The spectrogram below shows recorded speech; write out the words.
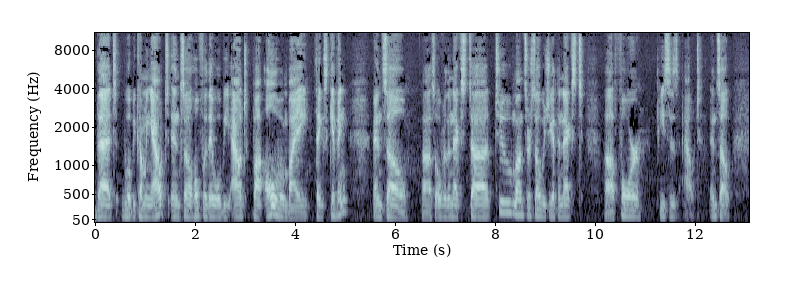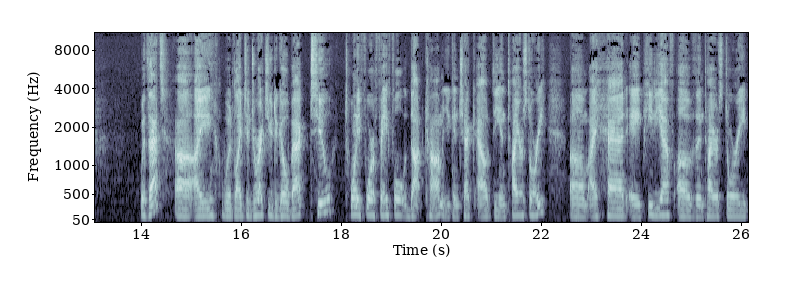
that will be coming out. And so hopefully they will be out by all of them by Thanksgiving. And so uh, so over the next uh, two months or so, we should get the next uh, four pieces out. And so with that, uh, I would like to direct you to go back to 24faithful.com and you can check out the entire story. Um, I had a PDF of the entire story,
